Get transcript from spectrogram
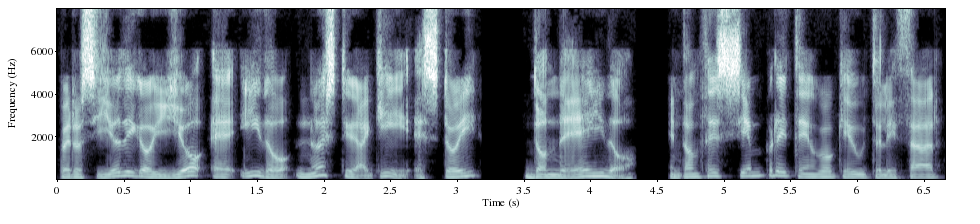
Pero si yo digo yo he ido, no estoy aquí, estoy donde he ido. Entonces siempre tengo que utilizar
